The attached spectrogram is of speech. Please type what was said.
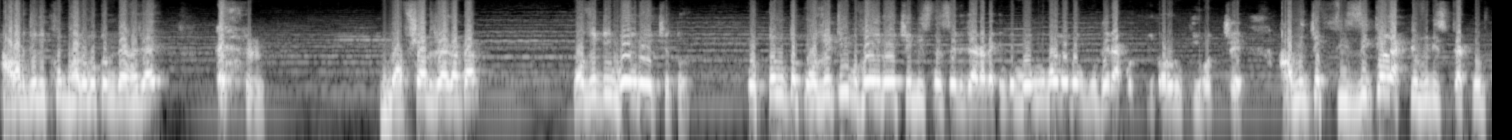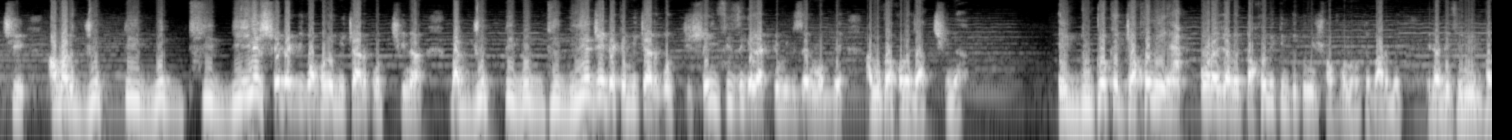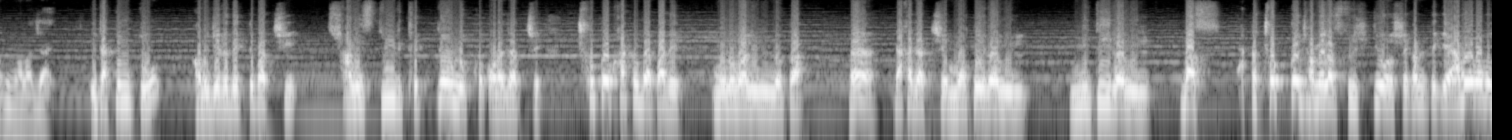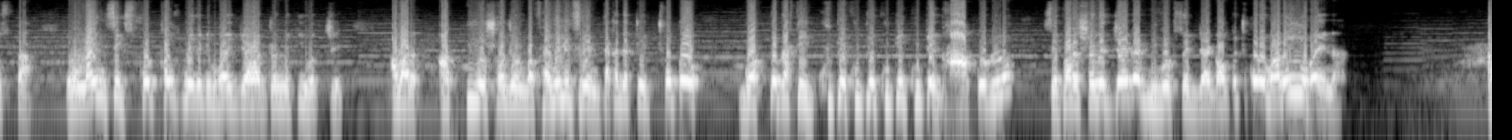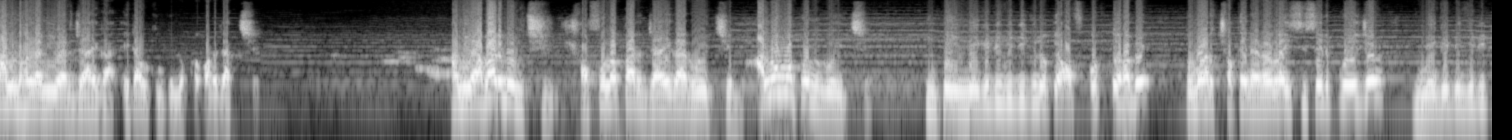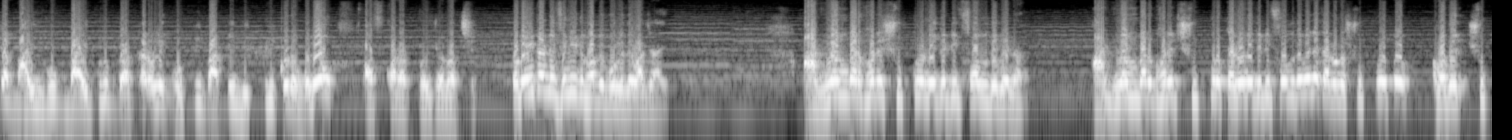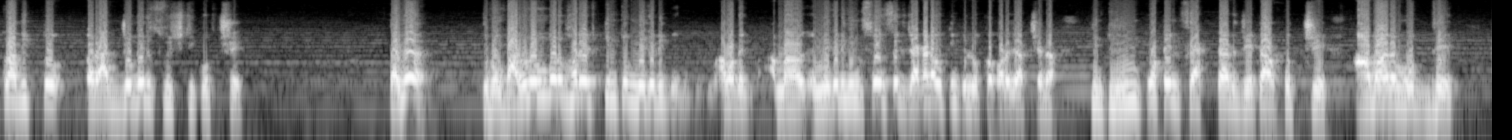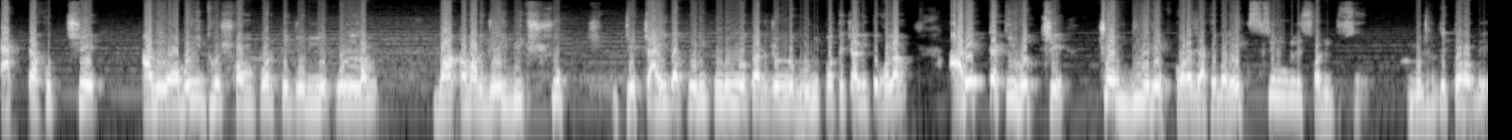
আবার যদি খুব ভালো মতন দেখা যায়, ব্যবসার জায়গাটা পজিটিভ হয়ে রয়েছে তো। অত্যন্ত পজিটিভ হয়ে রয়েছে বিজনেসের জায়গাটা। কিন্তু মঙ্গল এবং বুধের একত্রীকরণ কি হচ্ছে? আমি যে ফিজিক্যাল অ্যাক্টিভিটিসটা করছি, আমার যুক্তি বুদ্ধি দিয়ে সেটাকে কখনো বিচার করছি না? বা যুক্তি বুদ্ধি দিয়ে যেটাকে বিচার করছি, সেই ফিজিক্যাল অ্যাক্টিভিটিস এর মধ্যে আমি কখনো যাচ্ছি না। এই দুটোকে যখনই এক করা যাবে, তখনই কিন্তু তুমি সফল হতে পারবে। এটা ডেফিনিট ভাবে বলা যায়। এটা কিন্তু আমি যেটা দেখতে পাচ্ছি স্বামী স্ত্রীর ক্ষেত্রেও লক্ষ্য করা যাচ্ছে। ছোটখাটো ব্যাপারে মনোমালিন্যতা হ্যাঁ? দেখা যাচ্ছে মতের অমিল, নীতির অমিল, বাস একটা ছোট্ট ঝামেলা সৃষ্টি হলো সেখান থেকে এমন অবস্থা এবং nine six four house negative হয়ে যাওয়ার জন্য কি হচ্ছে? আমার আত্মীয় স্বজন বা ফ্যামিলি ফ্রেন্ড দেখা যাচ্ছে ওই ছোট গর্তটাকেই খুঁটে খুঁটে খুঁটে খুঁটে ঘা করল সেপারেশনের জায়গা ডিভোর্সের জায়গা, অথচ কোনো মানেই হয় না। কান ভাঙানিয়ার জায়গা, এটাও কিন্তু লক্ষ্য করা যাচ্ছে। আমি আবার বলছি, সফলতার জায়গা রয়েছে, ভালো মতন রয়েছে। কিন্তু এই নেগেটিভিটি গুলোকে অফ করতে হবে। তোমার ছকের অ্যানালাইসিসের প্রয়োজন। নেগেটিভিটিটা বাই হুক বাই গ্রুপ দরকার হলে ঘটি, বাটি, বিক্রি করে হলেও অফ করার প্রয়োজন আছে। তবে এটা ডেফিনিট ভাবে বলে দেওয়া যায়। আট নাম্বার ঘরে শুক্র নেগেটিভ ফল দেবে না। আট নাম্বার ঘরের শুক্র কেন নেগেটিভ ফল দেবে না? কেননা শুক্র তো আমাদের শুক্রাদিত্য রাজযোগের সৃষ্টি করছে। তাই না? এবং বারো নম্বর ঘরের কিন্তু নেগেটিভ আমাদের নেগেটিভ ইনফ্লুয়েন্সের জায়গাটাও কিন্তু লক্ষ্য করা যাচ্ছে না। কিন্তু ইম্পর্টেন্ট ফ্যাক্টর যেটা হচ্ছে আমার মধ্যে, একটা হচ্ছে আমি অবৈধ সম্পর্কে জড়িয়ে পড়লাম বা আমার জৈবিক সুখ যে চাহিদা পরিপূর্ণতার জন্য ভুল পথে চালিত হলাম। আরেকটা কি হচ্ছে? চোখ দিয়ে রেপ করা যাকে বলে। এক্সট্রিমলি সরি বোঝাতে তো হবে।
